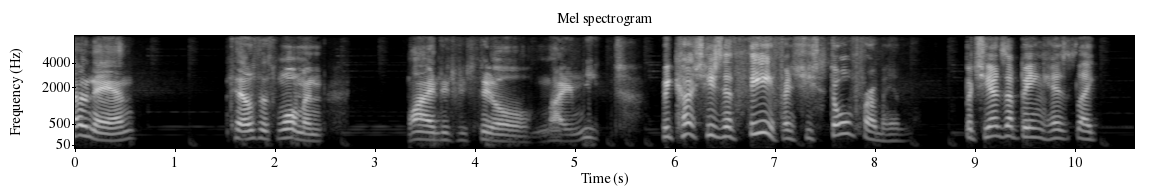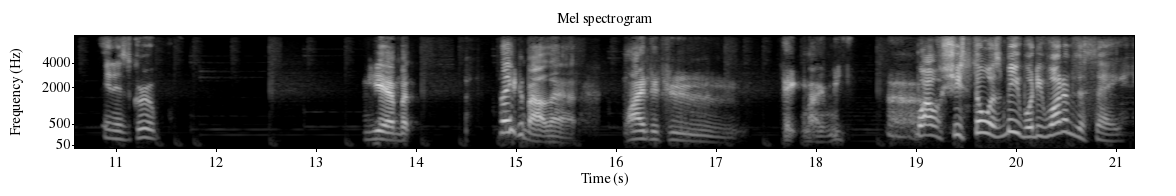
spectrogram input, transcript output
Conan tells this woman, "Why did you steal my meat?" because she's a thief and she stole from him. But she ends up being his, like, in his group. Yeah, but think about that. Why did you take my meat? Well, she stole his meat. What do you want him to say?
